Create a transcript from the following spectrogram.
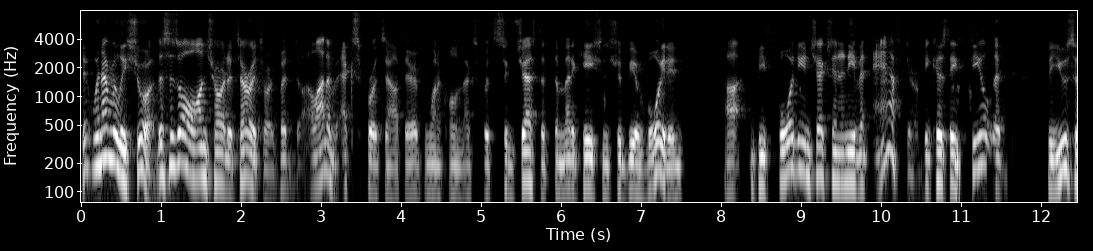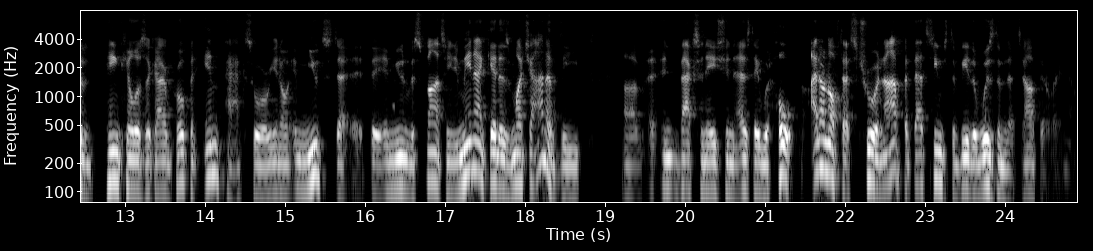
we're not really sure. This is all uncharted territory, but a lot of experts out there, if you want to call them experts, suggest that the medications should be avoided uh, before the injection and even after, because they feel that the use of painkillers like ibuprofen impacts or you know mutes the, the, immune response, and you may not get as much out of the uh, vaccination as they would hope. I don't know if that's true or not, but that seems to be the wisdom that's out there right now.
